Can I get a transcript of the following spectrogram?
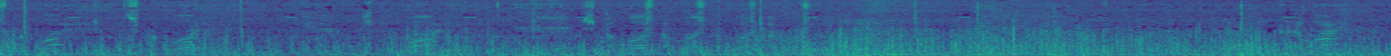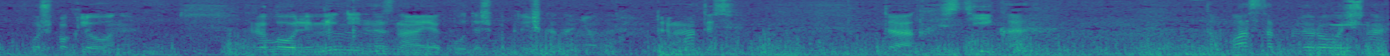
шпакло, шпакло, шпакло, шпакло, шпакло, шпакло, шпакло, шпакло. Крило пошпакльоване. Алюміній, не знаю як буде шпаклішка на ньому триматись. Так, стійка та паста поліровочна.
